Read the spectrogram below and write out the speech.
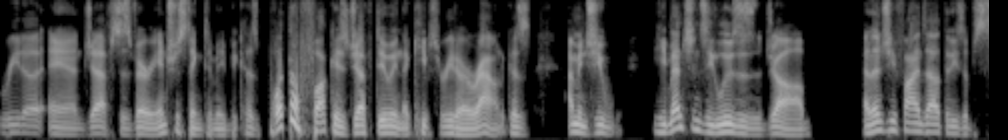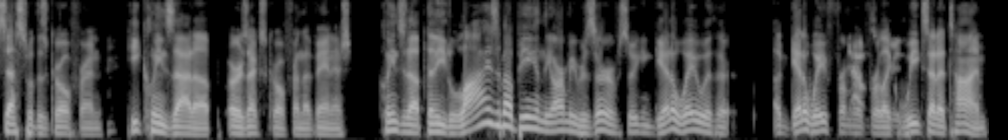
Rita and Jeff's, is very interesting to me because what the fuck is Jeff doing that keeps Rita around? Because I mean, she he mentions he loses a job, and then she finds out that he's obsessed with his girlfriend. He cleans that up, or his ex girlfriend that vanished, cleans it up. Then he lies about being in the Army Reserve so he can get away with her, uh, get away from Yeah, her it for like crazy. weeks at a time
